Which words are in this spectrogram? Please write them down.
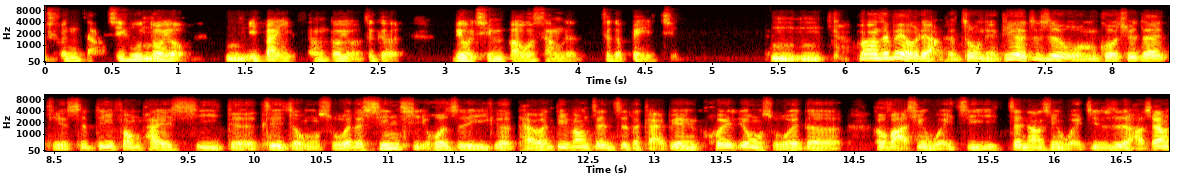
村长，几乎都有一半以上都有这个六亲包商的这个背景。嗯嗯，刚这边有两个重点，第二就是我们过去在解释地方派系的这种所谓的兴起，或是一个台湾地方政治的改变，会用所谓的合法性危机、正当性危机，就是好像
